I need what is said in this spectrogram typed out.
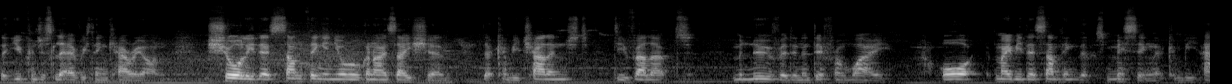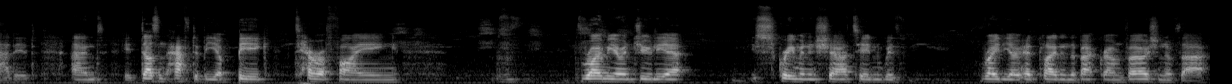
that you can just let everything carry on? Surely there's something in your organisation that can be challenged, developed, manoeuvred in a different way. Or maybe there's something that's missing that can be added. And it doesn't have to be a big, terrifying Romeo and Juliet screaming and shouting with Radiohead playing in the background version of that.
